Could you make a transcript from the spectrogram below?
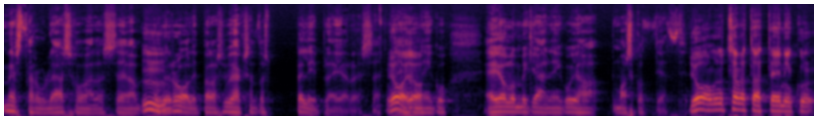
mestaruuden SHL ja mm. oli rooli, pelasi 19 peliplayereissa. Joo, ei, joo. Niinku, ei ollut mikään niinku ihan maskotti. Että. Joo, mutta nyt sanotaan, että ei niinku,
